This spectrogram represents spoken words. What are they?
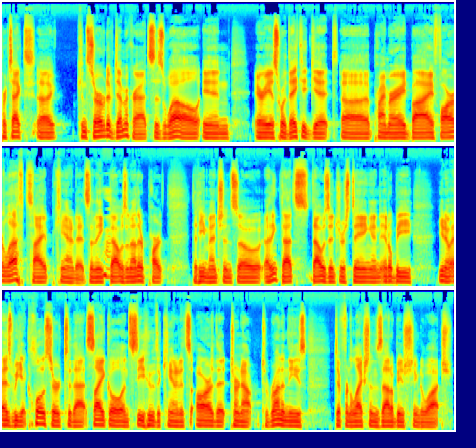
protect conservative Democrats as well in areas where they could get uh, primaried by far left type candidates. I think mm-hmm. that was another part that he mentioned. So I think that's that was interesting, and it'll be you know as we get closer to that cycle and see who the candidates are that turn out to run in these different elections. That'll be interesting to watch.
